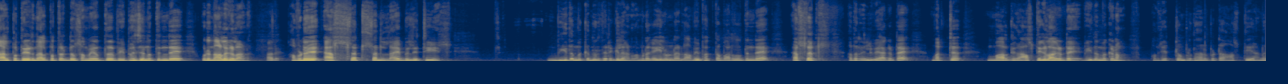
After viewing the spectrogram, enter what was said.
നാൽപ്പത്തേഴ് നാൽപ്പത്തെട്ട് സമയത്ത് വിഭജനത്തിന്റെ ഒരു നാളുകളാണ്. അതെ. അവിടെ അസറ്റ്സ് ആൻഡ് ലയബിലിറ്റീസ് വീതം വെക്കുന്ന ഒരു തിരക്കിലാണ്. നമ്മുടെ കയ്യിലുണ്ടായിരുന്ന അവിഭക്ത ഭാരതത്തിന്റെ അസറ്റ്സ് അത് റെയിൽവേ ആകട്ടെ മറ്റ് മാർഗ ആസ്തികളാകട്ടെ വീതം വെക്കണം അതിൽ ഏറ്റവും പ്രധാനപ്പെട്ട ആസ്തിയാണ്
